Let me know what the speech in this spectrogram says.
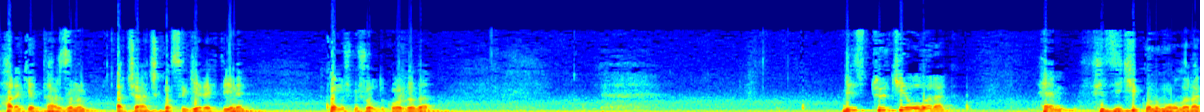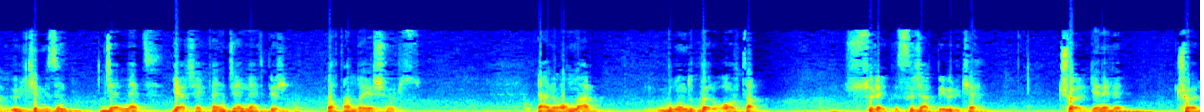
hareket tarzının açığa çıkması gerektiğini konuşmuş olduk orada da. Biz Türkiye olarak hem fiziki konumu olarak ülkemizin cennet gerçekten cennet bir vatanda yaşıyoruz. Yani onlar bulundukları ortam sürekli sıcak bir ülke. Çöl geneli çöl.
